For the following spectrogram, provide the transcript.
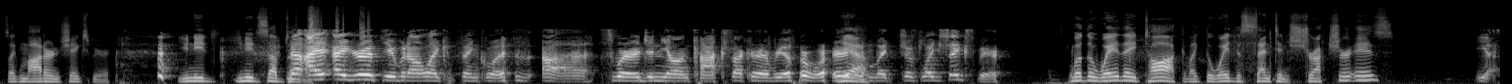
It's like modern Shakespeare. You need you need subtitles. No. I, I agree with you, but all I could think was uh Swearengen young cocksucker every other word. Yeah. I'm like just like Shakespeare. but the way they talk, like the way the sentence structure is, Yes,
